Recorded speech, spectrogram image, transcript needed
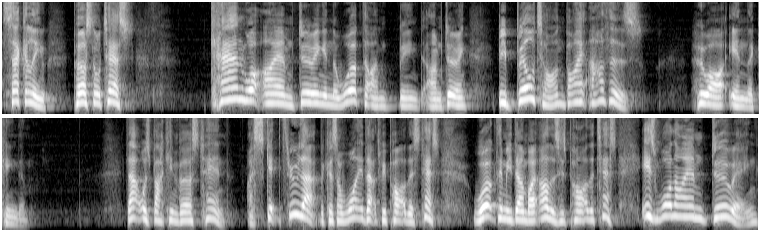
Secondly, personal test. Can what I am doing in the work that I'm, being, I'm doing be built on by others who are in the kingdom? That was back in verse 10. I skipped through that because I wanted that to be part of this test. Work that be done by others is part of the test. Is what I am doing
